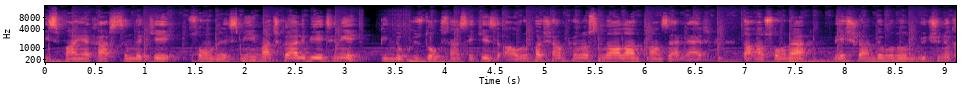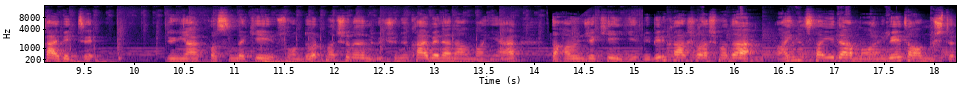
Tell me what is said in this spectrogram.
İspanya karşısındaki son resmi maç galibiyetini 1998 Avrupa Şampiyonası'nda alan Panzerler daha sonra 5 randevunun 3'ünü kaybetti. Dünya Kupası'ndaki son 4 maçının 3'ünü kaybeden Almanya, daha önceki 21 karşılaşmada aynı sayıda mağlubiyet almıştı.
